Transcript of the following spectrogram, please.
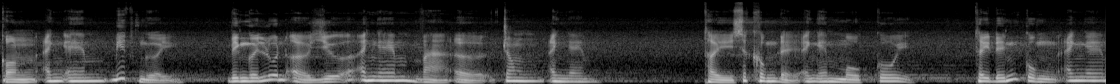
Còn anh em biết người, Vì người luôn ở giữa anh em Và ở trong anh em. Thầy sẽ không để anh em mồ côi. Thầy đến cùng anh em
